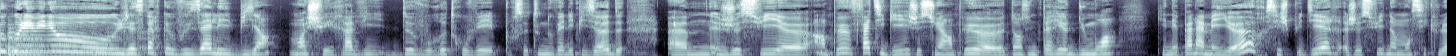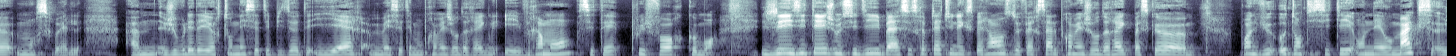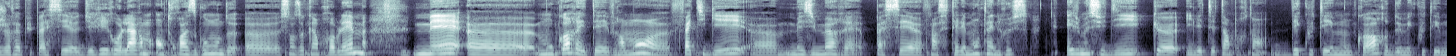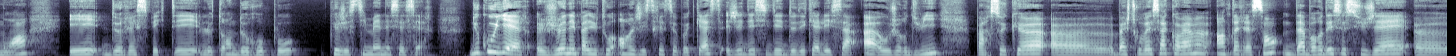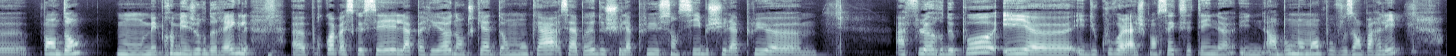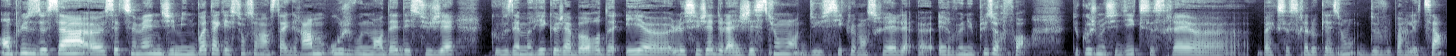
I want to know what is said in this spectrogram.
Coucou les minous J'espère que vous allez bien. Moi, je suis ravie de vous retrouver pour ce tout nouvel épisode. Euh, je suis euh, un peu fatiguée, je suis un peu euh, dans une période du mois qui n'est pas la meilleure, si je puis dire. Je suis dans mon cycle menstruel. je voulais d'ailleurs tourner cet épisode hier, mais c'était mon premier jour de règles et vraiment, c'était plus fort que moi. J'ai hésité, je me suis dit, bah, ce serait peut-être une expérience de faire ça le premier jour de règles parce que point de vue authenticité, on est au max. J'aurais pu passer euh, du rire aux larmes en trois secondes euh, sans aucun problème. Mais euh, mon corps était vraiment fatigué. mes humeurs passaient, enfin, c'était les montagnes russes. Et je me suis dit qu'il était important d'écouter mon corps, de m'écouter moi et de respecter le temps de repos que j'estimais nécessaire. Du coup, hier, je n'ai pas du tout enregistré ce podcast. J'ai décidé de décaler ça à aujourd'hui parce que euh, bah, je trouvais ça quand même intéressant d'aborder ce sujet euh, pendant mes premiers jours de règles. Euh, pourquoi? Parce que c'est la période, en tout cas dans mon cas, c'est la période où je suis la plus sensible, je suis la plus à fleur de peau euh, et, du coup voilà je pensais que c'était un bon moment pour vous en parler. En plus de ça euh, cette semaine j'ai mis une boîte à questions sur Instagram où je vous demandais des sujets que vous aimeriez que j'aborde et euh, le sujet de la gestion du cycle menstruel est revenu plusieurs fois. Du coup je me suis dit que ce serait bah, que ce serait l'occasion de vous parler de ça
